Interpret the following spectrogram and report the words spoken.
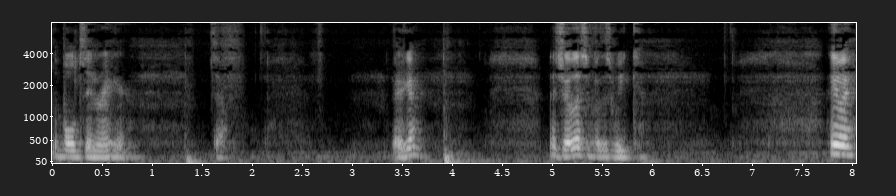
the bolts in right here. So, there you go. That's your lesson for this week. Anyway,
